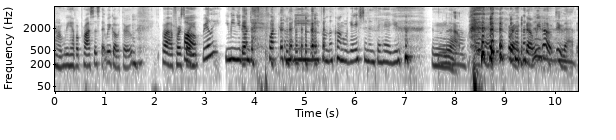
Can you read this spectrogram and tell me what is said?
Um, we have a process that we go through. Mhm. Uh, first of all, Oh, really? You mean you don't Yeah. just pluck somebody from the congregation and say, "Hey, you"? no. Okay. right. No, we don't do that.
